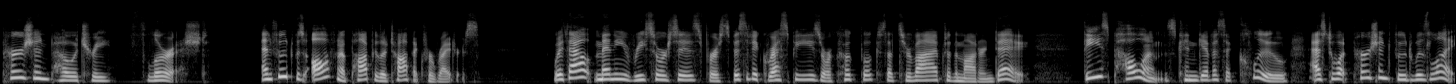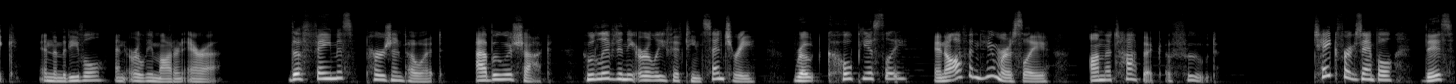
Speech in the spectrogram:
Persian poetry flourished, and food was often a popular topic for writers. Without many resources for specific recipes or cookbooks that survive to the modern day, these poems can give us a clue as to what Persian food was like in the medieval and early modern era. The famous Persian poet Abu Ishaq, who lived in the early 15th century, wrote copiously and often humorously on the topic of food. Take, for example, this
